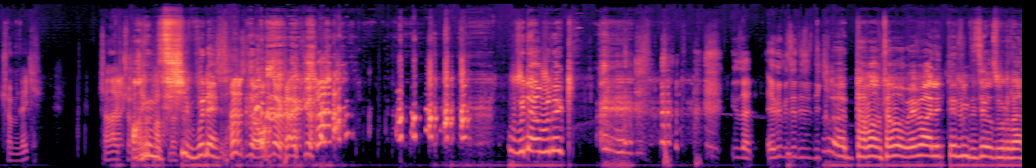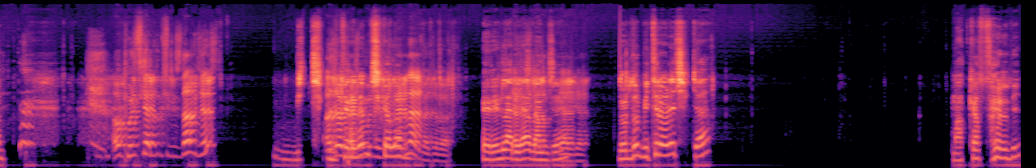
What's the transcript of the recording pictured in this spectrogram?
çömlek. Çanak çömlek Ananı patlasın. sikeyim bu ne? Sen ne oldu kanka? Bu ne amına koyayım? Güzel. Evimize dizdik. Aa, Tamam tamam ev aletlerini diziyoruz buradan. Ama polis geldi şimdi biz ne yapacağız? Bir çık- Acaba bitirelim izin çıkalım. verirler mi acaba? Verirler Gel ya çıkalım, bence. Gel gel. Dur dur bitir öyle çık ya. Matkap verdi.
